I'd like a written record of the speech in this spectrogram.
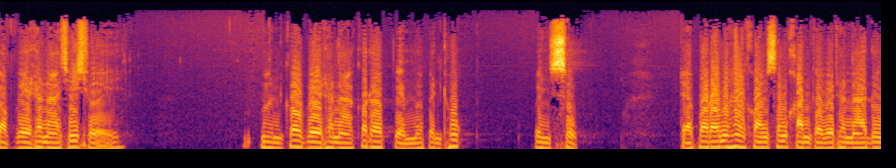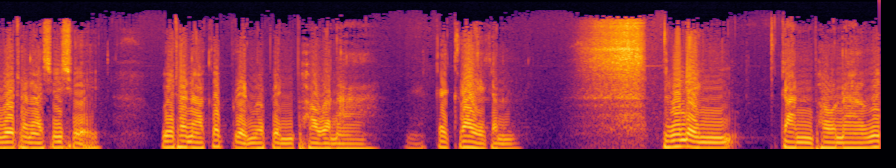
กับเวทนาเฉยๆมันก็เวทนาก็ได้เปลี่ยนมาเป็นทุกข์เป็นสุข แต่พอเราไม่ให้ความสำคัญกับเวทนาดูเวทนาเฉยๆเวทนาก็เปลี่ยนมาเป็นภาวนาใกล้ๆกันดังนั้นเองการภาวนาไม่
